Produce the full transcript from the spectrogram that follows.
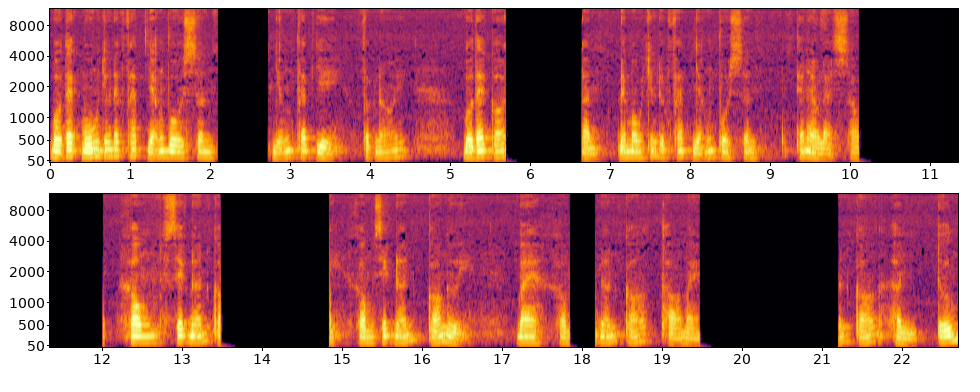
Bồ Tát muốn chứng đắc Pháp nhẫn vô sinh. Những Pháp gì? Phật nói, Bồ Tát có hành để mong chứng được Pháp nhẫn vô sinh. Thế nào là sáu Không xét đến có không xét đến có người. Ba, không xét đến có thọ mạng. Đến có hình tướng.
